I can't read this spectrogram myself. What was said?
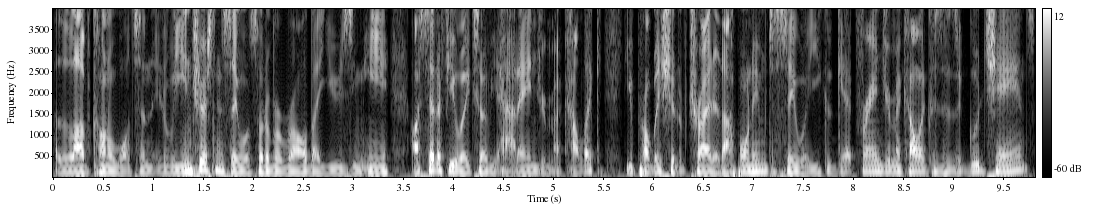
I love Connor Watson. It'll be interesting to see what sort of a role they use him here. I said a few weeks ago, if you had Andrew McCullough, you probably should have traded up on him to see what you could get for Andrew McCullough because there's a good chance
